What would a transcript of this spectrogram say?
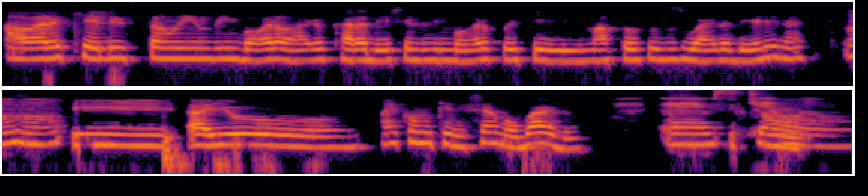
A hora que eles estão indo embora lá, e o cara deixa eles embora porque matou todos os guardas dele, né? Uhum. E aí o. Ai, como que ele chama? O bardo? É, o. Scanlan.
